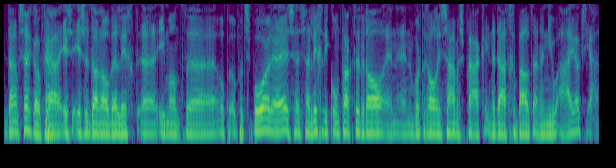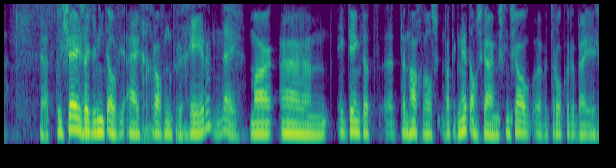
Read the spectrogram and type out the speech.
daarom zeg ik ook, Ja. ja. is, is er dan al wellicht eh, iemand eh, op, op het spoor? Hè? Z- Zijn, liggen die contacten er al en, en wordt er al in samenspraak inderdaad gebouwd aan een nieuw Ajax? Ja, Ja, het cliché is dat je niet over je eigen graf moet regeren. nee. Maar ehm, ik denk dat Ten Hag wel, wat ik net al zei, misschien zo betrokken bij is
